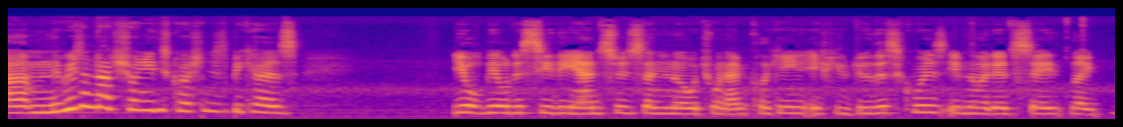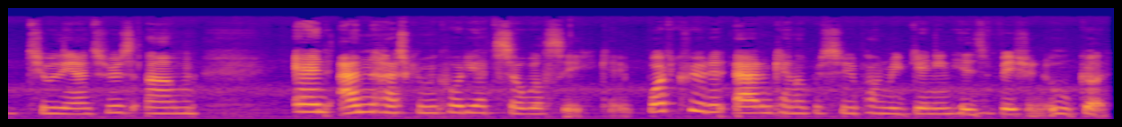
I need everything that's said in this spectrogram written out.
Um, the reason I'm not showing you these questions is because you'll be able to see the answers, then you know which one I'm clicking if you do this quiz, even though I did say, like, two of the answers. Um, and Adam has screen record yet, so we'll see. Okay, what career did Adam Kendall pursue upon regaining his vision? Ooh, good.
